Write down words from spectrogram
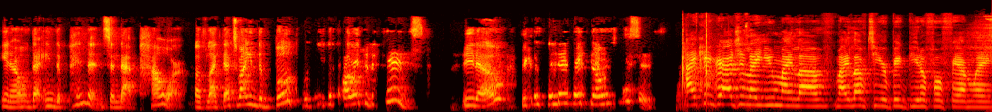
you know that independence and that power of like that's why in the book we give the power to the kids you know because then they make their own choices I congratulate you, my love. My love to your big, beautiful family.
